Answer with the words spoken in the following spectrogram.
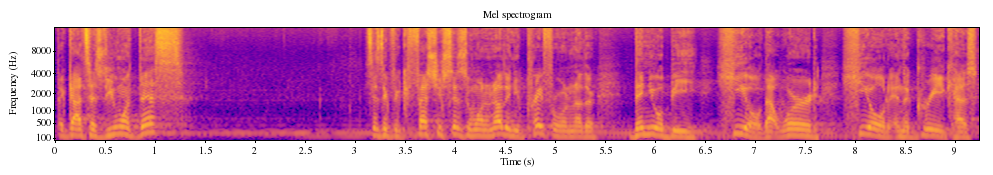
that God says, Do you want this? He says, if you confess your sins to one another and you pray for one another, then you will be healed. That word healed in the Greek has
